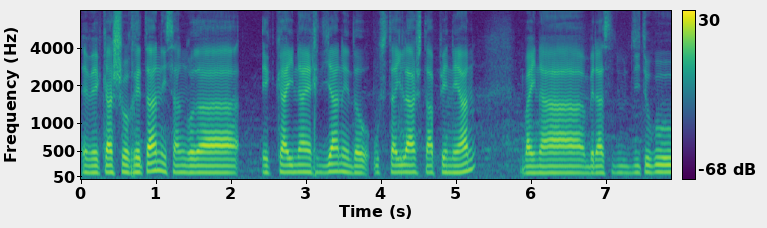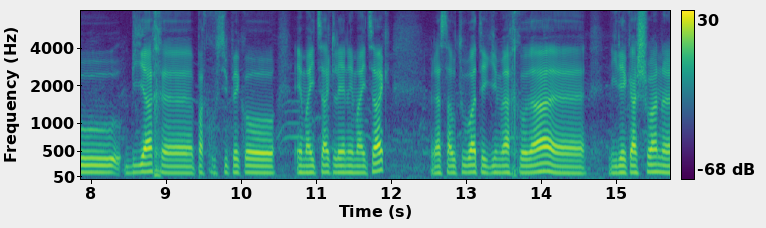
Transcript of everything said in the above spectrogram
Ebe kasu horretan izango da ekaina erdian edo ustaila astapenean, baina beraz ditugu biak e, parkursipeko emaitzak, lehen emaitzak, beraz autu bat egin beharko da, e, nire kasuan e,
